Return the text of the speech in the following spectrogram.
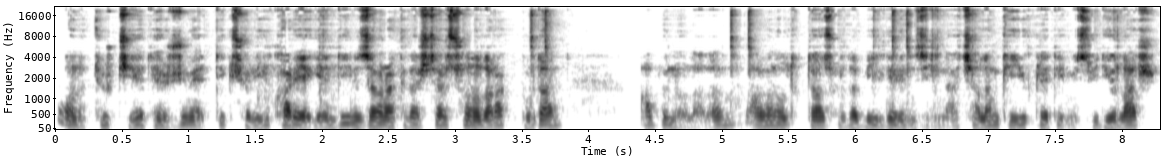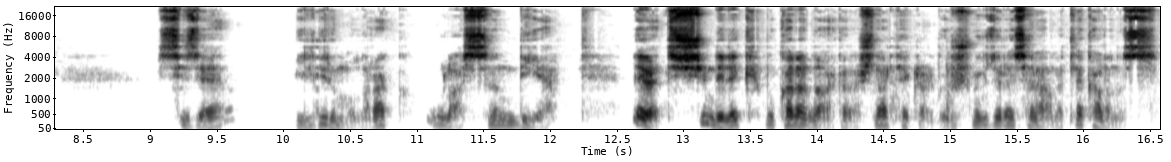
Onu Türkçe'ye tercüme ettik. Şöyle yukarıya geldiğimiz zaman arkadaşlar son olarak buradan abone olalım. Abone olduktan sonra da bildirim zilini açalım ki yüklediğimiz videolar size bildirim olarak ulaşsın diye. Evet şimdilik bu kadar da arkadaşlar. Tekrar görüşmek üzere. Selametle kalınız.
